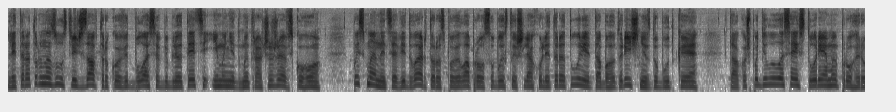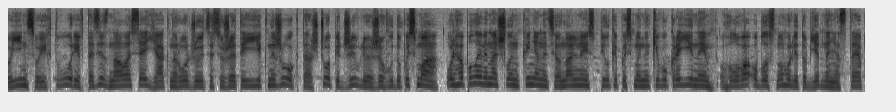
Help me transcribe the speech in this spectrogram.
Літературна зустріч з авторкою відбулася в бібліотеці імені Дмитра Чижевського. Письменниця відверто розповіла про особистий шлях у літературі та багаторічні здобутки. Також поділилася історіями про героїнь своїх творів та зізналася, як народжуються сюжети її книжок та що підживлює жагу до письма. Ольга Полевіна, членкиня Національної спілки письменників України, голова обласного літоб'єднання Степ.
